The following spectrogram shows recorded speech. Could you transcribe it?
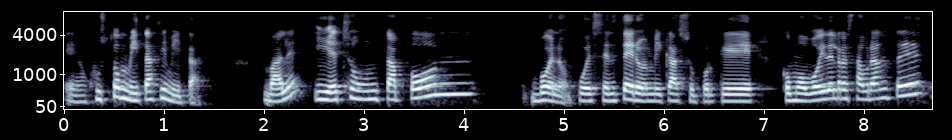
en justo mitad y mitad, ¿vale? Y echo un tapón, bueno, pues entero en mi caso, porque como voy del restaurante,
